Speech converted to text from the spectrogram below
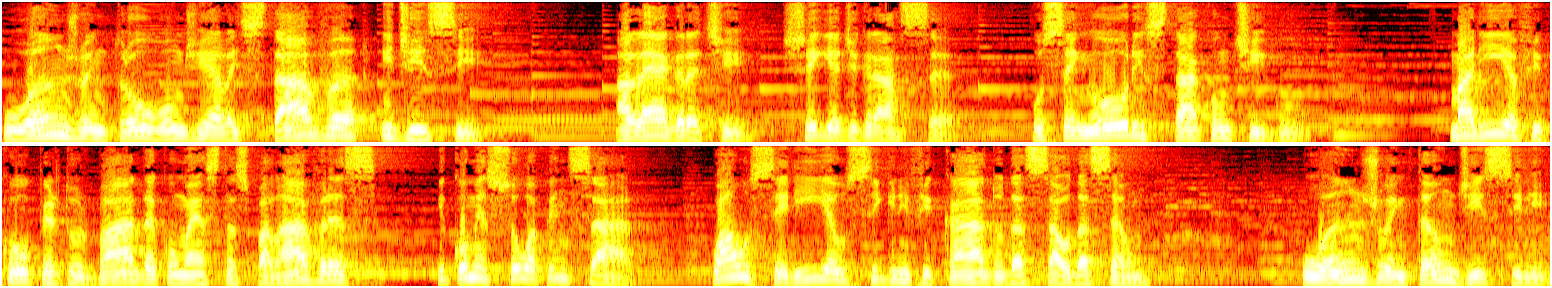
o anjo entrou onde ela estava e disse: Alegra-te, cheia de graça, o Senhor está contigo. Maria ficou perturbada com estas palavras e começou a pensar qual seria o significado da saudação. O anjo então disse-lhe:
